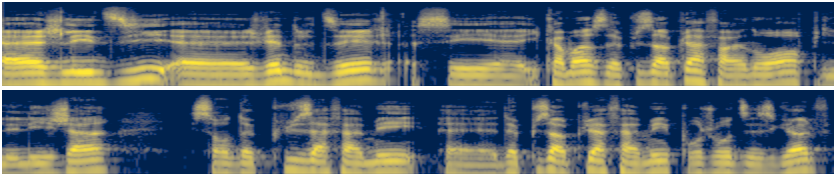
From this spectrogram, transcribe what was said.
Euh, je l'ai dit, euh, je viens de le dire, c'est, euh, il commence de plus en plus à faire noir, puis les, gens sont de plus affamés, de plus en plus affamés pour jouer au disc golf.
